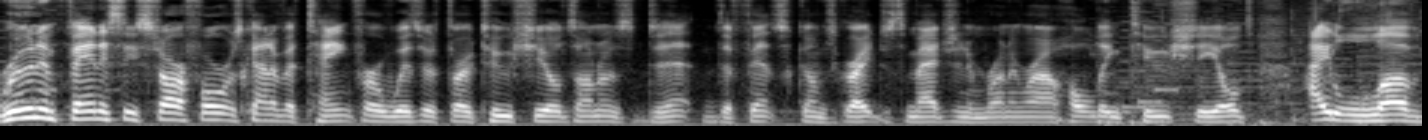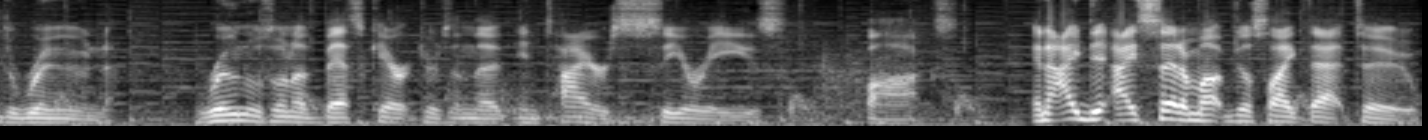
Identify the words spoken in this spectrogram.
Rune in Phantasy Star 4 was kind of a tank for a wizard. Throw two shields on him. His de defense becomes great. Just imagine him running around holding two shields. I loved Rune. Rune was one of the best characters in the entire series box. And I, did, I set him up just like that, too.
